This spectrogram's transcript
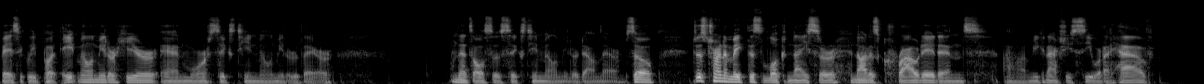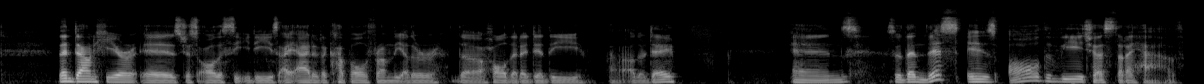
basically put 8 millimeter here and more 16 millimeter there. And that's also 16 millimeter down there. So just trying to make this look nicer, not as crowded, and um, you can actually see what I have. Then down here is just all the CEDs. I added a couple from the other, the haul that I did the uh, other day. And so then this is all the VHS that I have.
